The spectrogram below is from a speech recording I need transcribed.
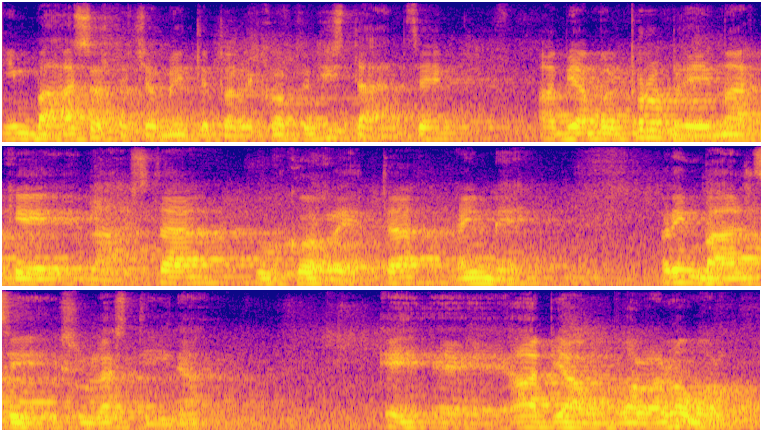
in basso, specialmente per le corte distanze, abbiamo il problema che l'asta, pur corretta, ahimè, rimbalzi sulla stina e eh, abbia un volo anomalo.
